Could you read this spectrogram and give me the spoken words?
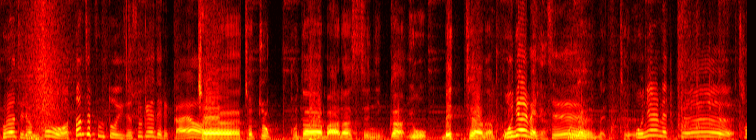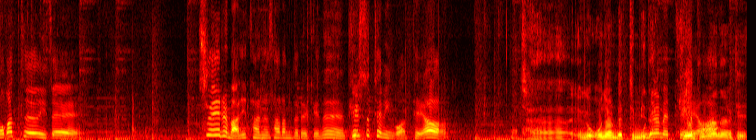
보여드렸고 어떤 제품 또 이제 소개해드릴까요? 자, 저쪽 보다 말았으니까 요 매 트 하나 보여드릴게요. 온열 매트. 온열 매트. 온열 매트 저 같은 이제 추위를 많이 타는 사람들에게는 필수템인 것 같아요. 자, 여기 온열 매트입니다. 온열 매트예요. 뒤에 보면은 이렇게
